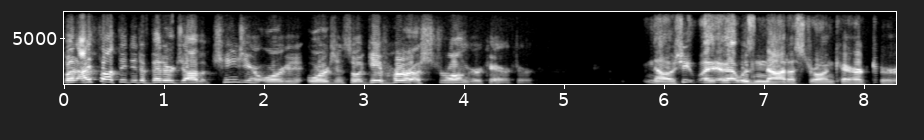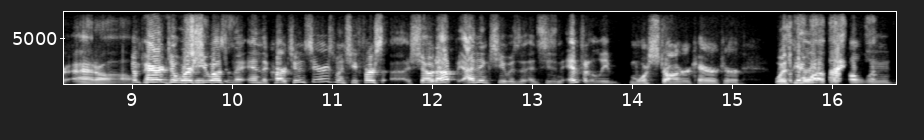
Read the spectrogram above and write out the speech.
but I thought they did a better job of changing her origin, origin so it gave her a stronger character No, she uh, that was not a strong character at all. compared to where she, She- was in the in the cartoon series when she first uh, showed up. I think she was and she's an infinitely more stronger character with Okay, more well, of her I- own.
